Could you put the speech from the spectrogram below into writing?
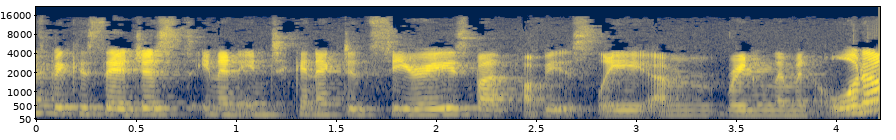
because they're just in an interconnected series, but obviously I'm reading them in order.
